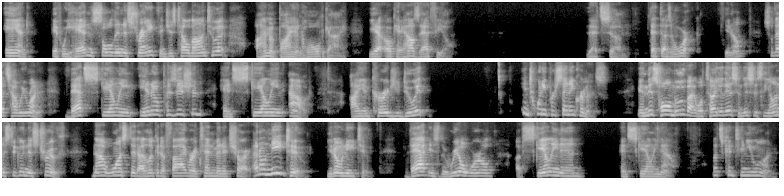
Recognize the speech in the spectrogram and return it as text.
And if we hadn't sold into strength and just held on to it, I'm a buy and hold guy. Yeah, okay, how's that feel? That's um, that doesn't work, you know. So that's how we run it. That's scaling in a position and scaling out. I encourage you do it in 20% increments. In this whole move, I will tell you this, and this is the honest to goodness truth. Not once did I look at a five or a 10 minute chart. I don't need to. You don't need to. That is the real world of scaling in and scaling out. Let's continue on.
